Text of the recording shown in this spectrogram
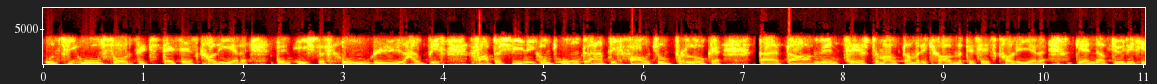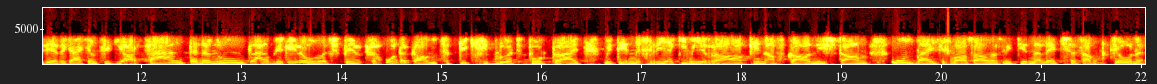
und sie auffordern, zu deseskalieren, dann ist das unglaublich fadenscheinig und unglaublich falsch und verlogen. Äh, da müssen zuerst einmal die Amerikaner deseskalieren. Die haben natürlich in dieser Gegend seit Jahrzehnten eine unglaubliche Rolle gespielt und eine ganz dicke dicke Blutspur mit ihren Kriegen im Irak, in Afghanistan und weiß ich was alles mit ihren letzten Sanktionen,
